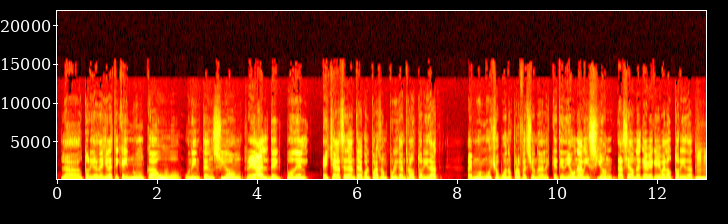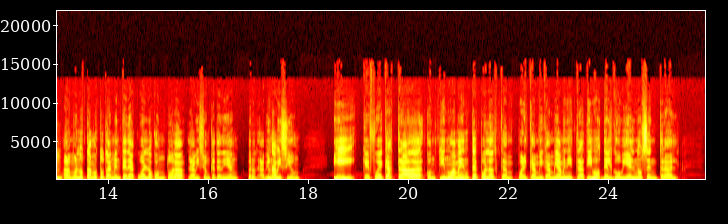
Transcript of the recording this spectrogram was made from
la Autoridad de Energía Eléctrica y nunca hubo una intención real de poder echar hacia adelante la corporación pública entre la autoridad. Hay muy, muchos buenos profesionales que tenían una visión hacia dónde había que llevar la autoridad. A lo mejor no estamos totalmente de acuerdo con toda la, visión que tenían, pero había una visión y que fue castrada continuamente por, la, por el cambio, cambio administrativo del gobierno central.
